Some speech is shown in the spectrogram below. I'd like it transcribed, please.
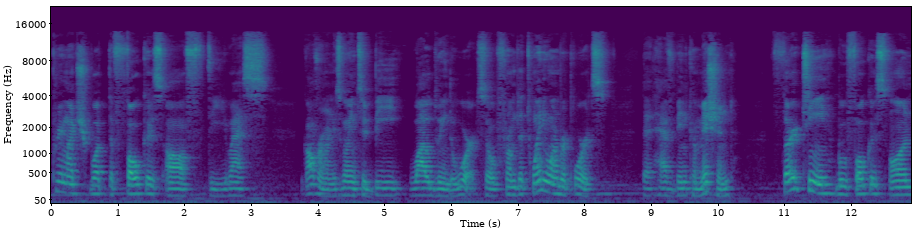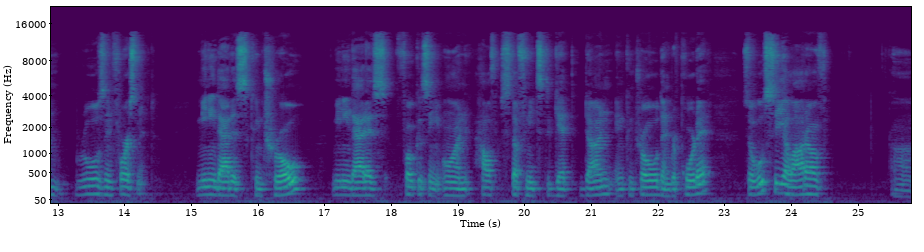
pretty much what the focus of the US government is going to be while doing the work. So from the 21 reports that have been commissioned, 13 will focus on rules enforcement, meaning that is control meaning that is focusing on how stuff needs to get done and controlled and reported. So we'll see a lot of uh,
